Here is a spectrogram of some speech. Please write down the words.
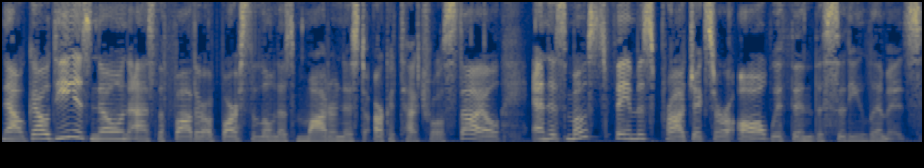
Now, Gaudi is known as the father of Barcelona's modernist architectural style, and his most famous projects are all within the city limits.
